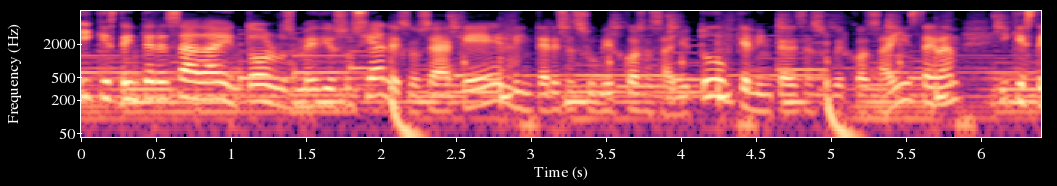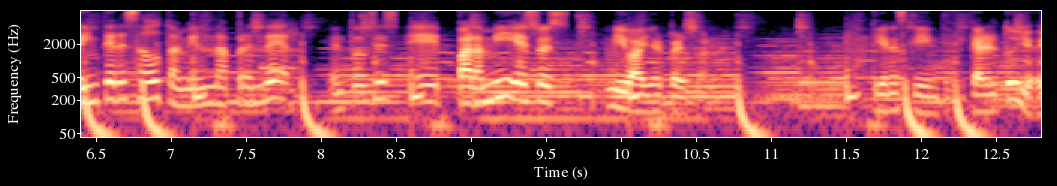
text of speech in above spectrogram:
y que está interesada en todos los medios sociales, o sea, que le interesa subir cosas a YouTube, que le interesa subir cosas a Instagram y que está interesado también en aprender. Entonces, eh, para mí eso es mi buyer persona. Tienes que identificar el tuyo.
